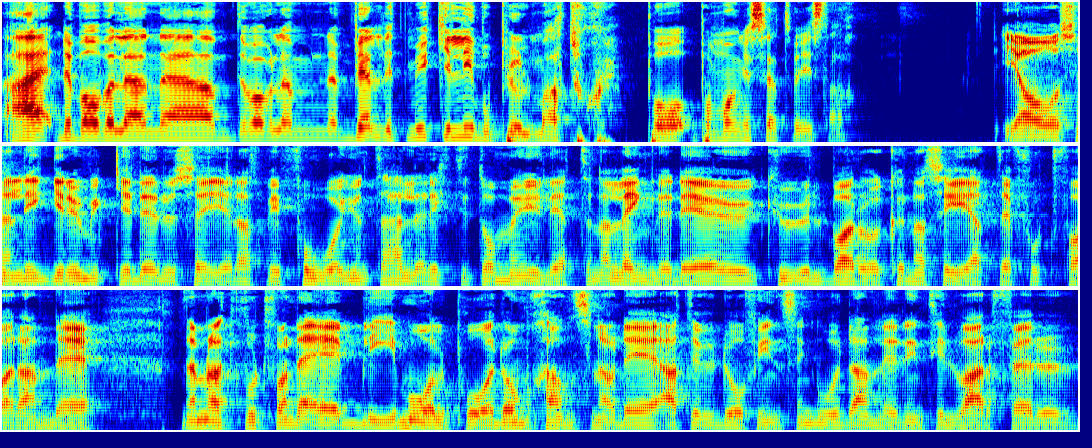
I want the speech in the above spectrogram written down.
nej, det var väl en, det var väl en väldigt mycket Liverpool-match på, på många sätt och vis där. Ja och sen ligger det mycket i det du säger att vi får ju inte heller riktigt de möjligheterna längre. Det är ju kul bara att kunna se att det fortfarande Nej, men att fortfarande eh, blir mål på de chanserna. Och det, att det då finns en god anledning till varför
